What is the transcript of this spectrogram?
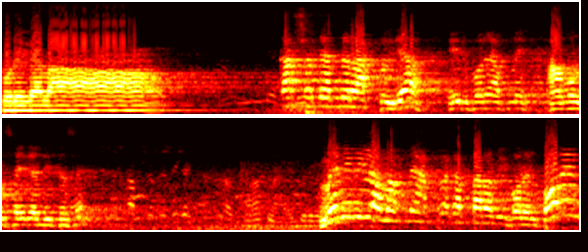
করে গেলাম। কার সাথে আপনি রাগ কইরা, এরপরে আপনি আমল সাইরা দিতেছেন? মেনে নিলাম আপনি আট টাকার তারাবি পড়েন পড়েন।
